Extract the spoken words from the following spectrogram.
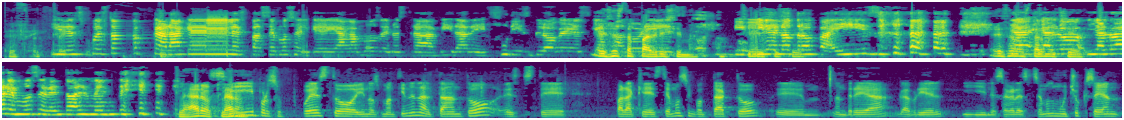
Perfecto. Y después tocará que les pasemos el que hagamos de nuestra vida de foodies, bloggers, Esa está viajadores, padrísima. Vivir Sí, sí, en sí. otro país. A ya, estar ya lo, ya lo haremos eventualmente. Claro, claro. Sí, por supuesto, y nos mantienen al tanto, este, para que estemos en contacto, eh, Andrea, Gabriel, y les agradecemos mucho que se hayan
